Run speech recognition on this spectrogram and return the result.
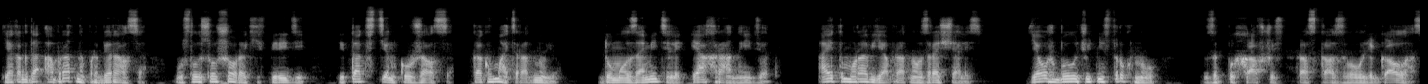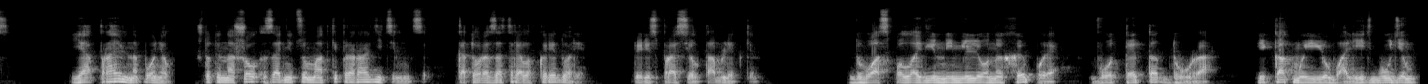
Я когда обратно пробирался, услышал шорохи впереди и так в стенку ужался, как в мать родную. Думал, заметили, и охрана идет. А это муравьи обратно возвращались. Я уж было чуть не струхнул. Запыхавшись, рассказывал Леголас. Я правильно понял, что ты нашел задницу матки-прародительницы, которая застряла в коридоре? Переспросил Таблеткин. Два с половиной миллиона хп. Вот это дура. И как мы ее валить будем?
